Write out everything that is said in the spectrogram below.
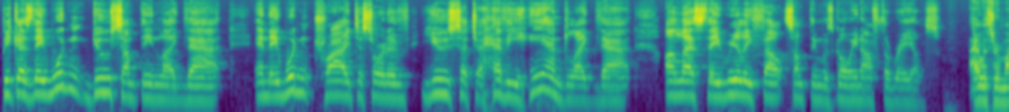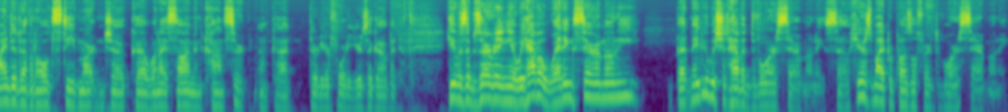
because they wouldn't do something like that and they wouldn't try to sort of use such a heavy hand like that unless they really felt something was going off the rails. I was reminded of an old Steve Martin joke uh, when I saw him in concert. Oh, God, 30 or 40 years ago, but he was observing, you know, we have a wedding ceremony, but maybe we should have a divorce ceremony. So here's my proposal for a divorce ceremony.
